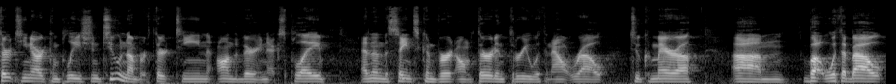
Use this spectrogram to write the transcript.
13 yard completion to number 13 on the very next play. And then the Saints convert on third and three with an out route to Kamara. Um, but with about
